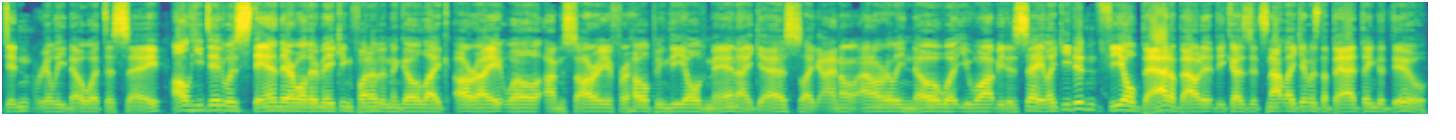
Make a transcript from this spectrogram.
didn't really know what to say. All he did was stand there while they're making fun of him and go like, "All right, well, I'm sorry for helping the old man, I guess. Like, I don't, I don't really know what you want me to say." Like, he didn't feel bad about it because it's not like it was the bad thing to do.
